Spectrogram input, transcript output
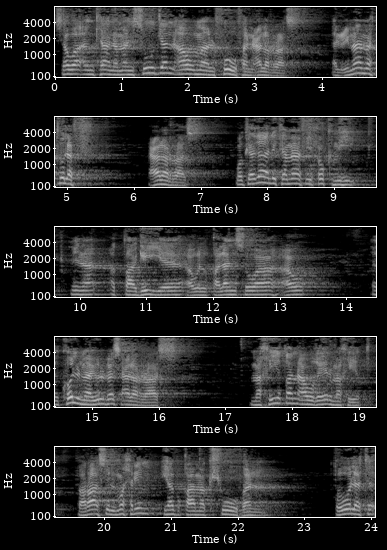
سواء كان منسوجا أو ملفوفا على الرأس. العمامة تلف على الرأس. وكذلك ما في حكمه. من الطاقية أو القلنسوة أو كل ما يلبس على الرأس مخيطا أو غير مخيط. فرأس المحرم يبقى مكشوفا. طولة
